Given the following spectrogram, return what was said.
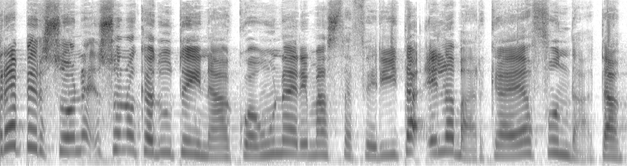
Tre persone sono cadute in acqua, una è rimasta ferita e la barca è affondata.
